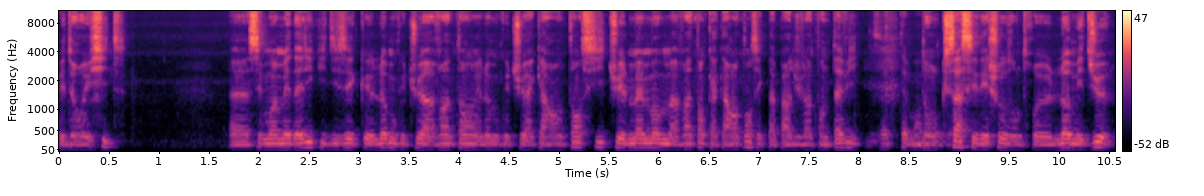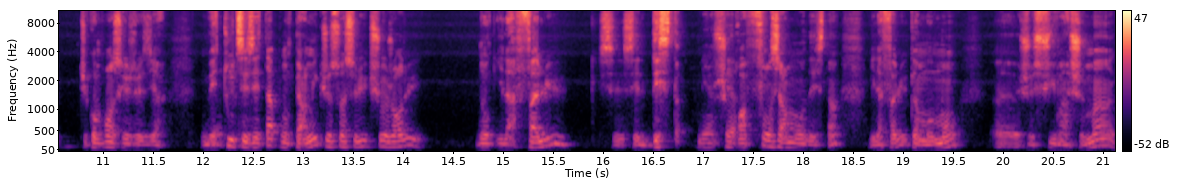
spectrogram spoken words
et de réussites. Euh, c'est Mohamed Ali qui disait que l'homme que tu as à 20 ans et l'homme que tu as à 40 ans, si tu es le même homme à 20 ans qu'à 40 ans, c'est que tu as perdu 20 ans de ta vie. Exactement. Donc ça, c'est des choses entre l'homme et Dieu. Tu comprends ce que je veux dire? Mais toutes ces étapes ont permis que je sois celui que je suis aujourd'hui. Donc il a fallu, c'est c'est le destin. Bien Je sûr. crois foncièrement au destin. Il a fallu qu'un moment, euh, je suive un chemin.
